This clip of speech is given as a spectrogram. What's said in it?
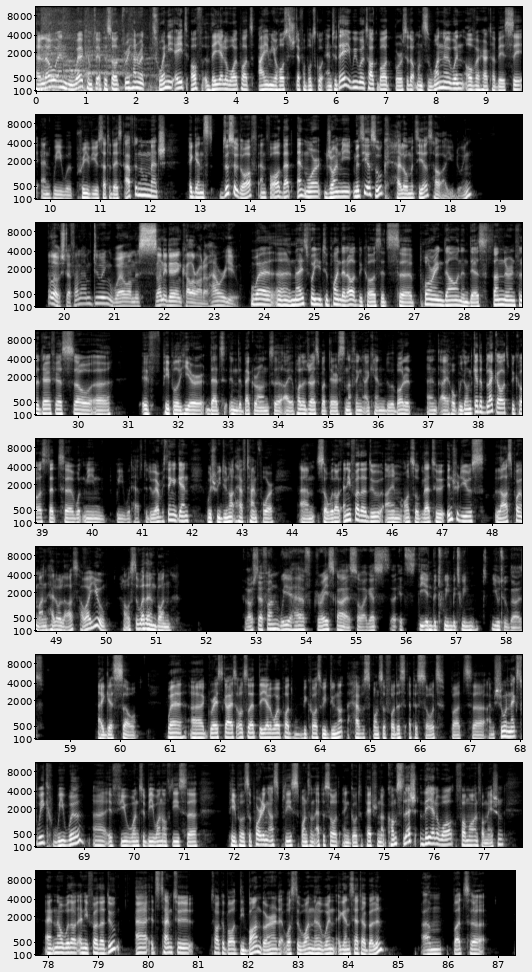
Hello and welcome to episode 328 of the Yellow Wall Pod. I am your host Stefan Buczko and today we will talk about Borussia Dortmund's 1-0 win over Hertha BSC and we will preview Saturday's afternoon match against Düsseldorf and for all that and more join me Matthias Zug. Hello Matthias, how are you doing? Hello Stefan, I'm doing well on this sunny day in Colorado. How are you? Well, uh, nice for you to point that out because it's uh, pouring down and there's thunder in Philadelphia. So, uh, if people hear that in the background, uh, I apologize, but there's nothing I can do about it. And I hope we don't get a blackout because that uh, would mean we would have to do everything again, which we do not have time for. Um, so, without any further ado, I'm also glad to introduce Lars Pollmann. Hello, Lars. How are you? How's the weather in Bonn? Hello, Stefan. We have gray skies, so I guess uh, it's the in between between you two guys. I guess so. Well, uh, gray skies also at the Yellow Wall Pod because we do not have a sponsor for this episode, but uh, I'm sure next week we will. Uh, if you want to be one of these uh, people supporting us, please sponsor an episode and go to patreon.com slash the yellow wall for more information. And now, without any further ado, uh, it's time to talk about the barn burner that was the 1 0 win against Hertha Berlin. Um, but uh,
